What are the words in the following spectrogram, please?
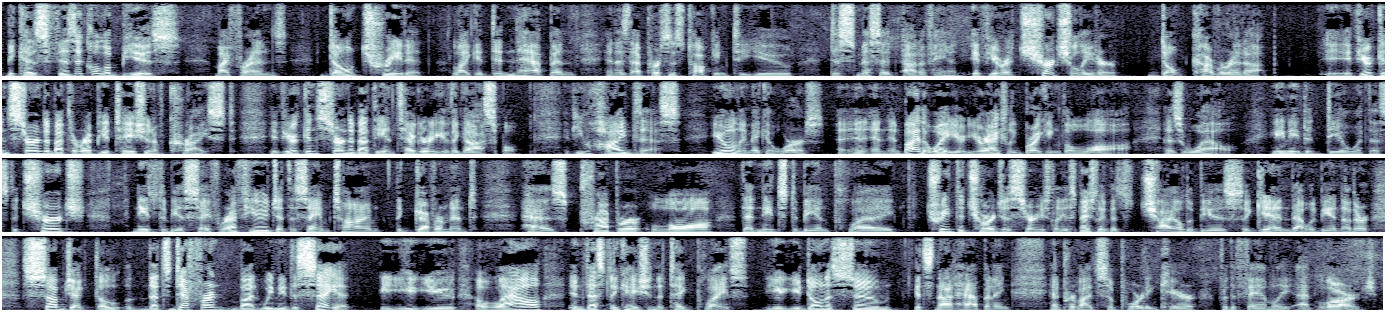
Because physical abuse, my friends, don't treat it like it didn't happen, and as that person's talking to you, dismiss it out of hand. If you're a church leader, don't cover it up. If you're concerned about the reputation of Christ, if you're concerned about the integrity of the gospel, if you hide this, you only make it worse. And, and, and by the way, you're, you're actually breaking the law as well. You need to deal with this. The church needs to be a safe refuge. At the same time, the government has proper law that needs to be in play treat the charges seriously, especially if it's child abuse. Again, that would be another subject uh, that's different, but we need to say it. You, you allow investigation to take place. You, you don't assume it's not happening and provide supporting care for the family at large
